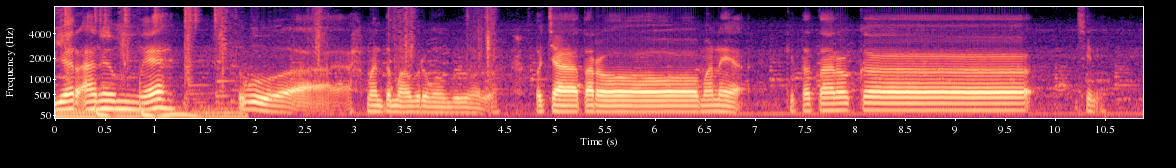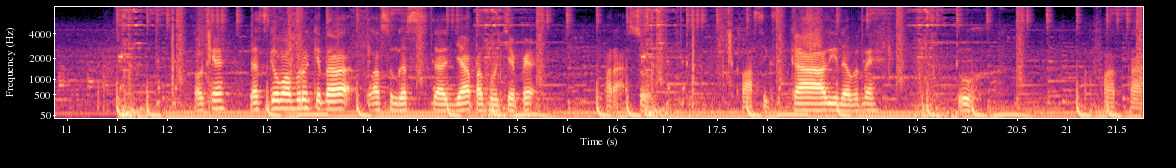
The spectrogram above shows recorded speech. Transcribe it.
Biar adem ya. Wah, mantep mah bro, mah bro, mah bro. Ocha taruh mana ya? Kita taruh ke sini. Oke, let's go ma bro. Kita langsung gas saja 40 CP. Parasut. Klasik sekali dapetnya. Uh. Avatar.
